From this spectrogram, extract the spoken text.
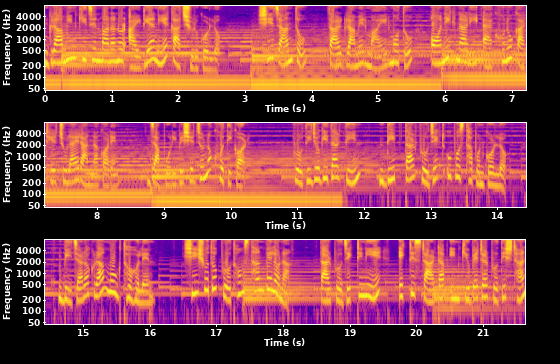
গ্রামীণ কিচেন বানানোর আইডিয়া নিয়ে কাজ শুরু করল। সে জানত তার গ্রামের মায়ের মতো অনেক নারী এখনও কাঠের চুলায় রান্না করেন, যা পরিবেশের জন্য ক্ষতিকর। প্রতিযোগিতার দিন দীপ তার প্রজেক্ট উপস্থাপন করল। বিচারকরা মুগ্ধ হলেন। সে শুধু প্রথম স্থান পেল না, তার প্রজেক্টটি নিয়ে একটি স্টার্টআপ ইনকিউবেটর প্রতিষ্ঠান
